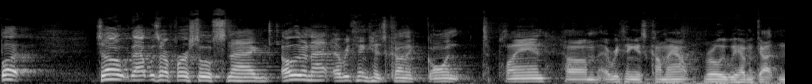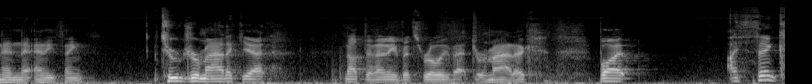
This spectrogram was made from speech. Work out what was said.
But so that was our first little snag. Other than that, everything has kind of gone to plan. Um, everything has come out. Really, we haven't gotten into anything too dramatic yet. Not that any of it's really that dramatic, but I think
